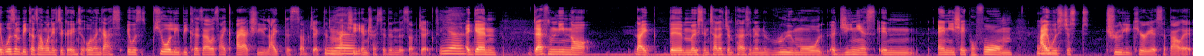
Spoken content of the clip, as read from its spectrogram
It wasn't because I wanted to go into oil and gas. It was purely because I was like, I actually like this subject and I'm actually interested in this subject Yeah. again definitely not like the most intelligent person in the room or a genius in any shape or form i Mm. was just truly curious about it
